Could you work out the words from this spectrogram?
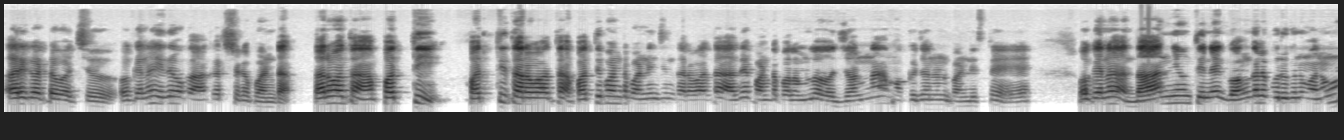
అరికట్టవచ్చు. ఓకేనా? ఇది ఒక ఆకర్షక పంట. తర్వాత పత్తి. పత్తి తర్వాత పత్తి పంట పండించిన తర్వాత అదే పంట పొలంలో జొన్న మొక్కజొన్నను పండిస్తే ఓకేనా? ధాన్యం తినే గొంగల పురుగును మనము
